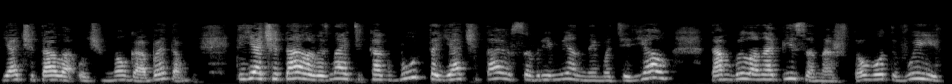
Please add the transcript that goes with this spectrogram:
Я читала очень много об этом. И я читала, вы знаете, как будто я читаю современный материал. Там было написано, что вот вы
